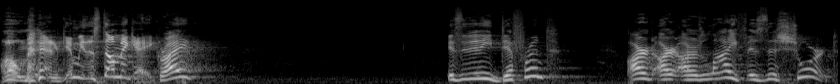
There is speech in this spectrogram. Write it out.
Oh man, give me the stomach ache, right? Is it any different? Our, our, our life is this short.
